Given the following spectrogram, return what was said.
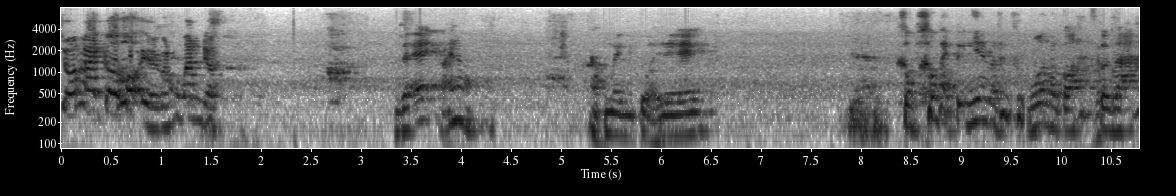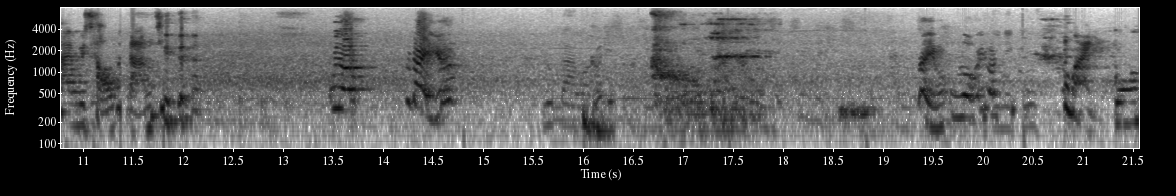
Cho hai cơ hội rồi còn không ăn được Dễ Vãi nổi Học mình tuổi gì không không phải tự nhiên mà thằng thủ môn nó có có giá 26 8 chứ Ui giời, cái này nhá Luka Modric. Đẩy mà không lỗi luôn. Mày con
